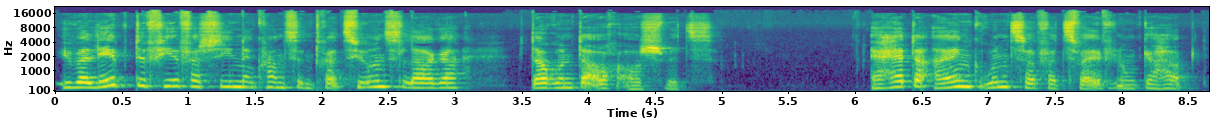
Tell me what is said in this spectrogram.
überlebte vier verschiedene Konzentrationslager, darunter auch Auschwitz. Er hätte einen Grund zur Verzweiflung gehabt,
